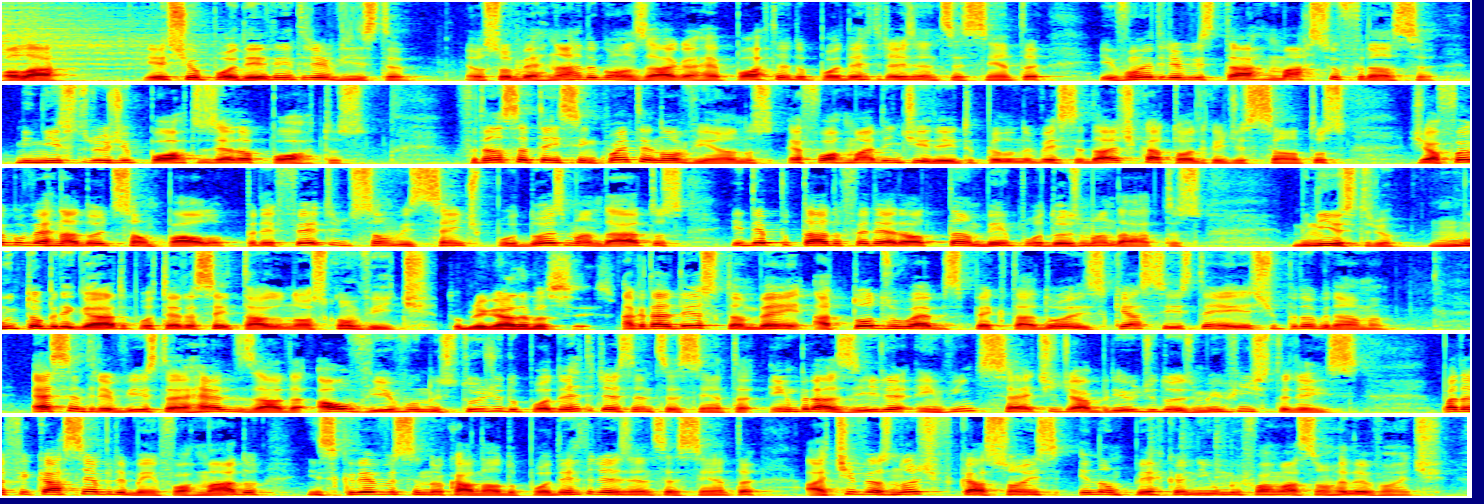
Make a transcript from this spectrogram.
Olá, este é o Poder da Entrevista. Eu sou Bernardo Gonzaga, repórter do Poder 360 e vou entrevistar Márcio França, ministro de Portos e Aeroportos. França tem 59 anos, é formado em Direito pela Universidade Católica de Santos, já foi governador de São Paulo, prefeito de São Vicente por dois mandatos e deputado federal também por dois mandatos. Ministro, muito obrigado por ter aceitado o nosso convite. Muito obrigado a vocês. Agradeço também a todos os web espectadores que assistem a este programa. Essa entrevista é realizada ao vivo no estúdio do Poder 360 em Brasília em 27 de abril de 2023. Para ficar sempre bem informado, inscreva-se no canal do Poder 360, ative as notificações e não perca nenhuma informação relevante.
